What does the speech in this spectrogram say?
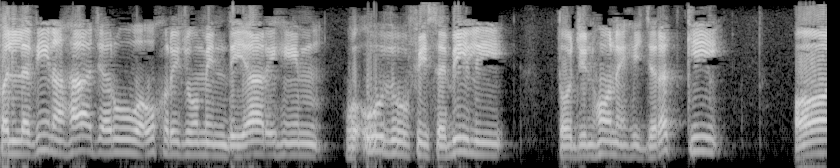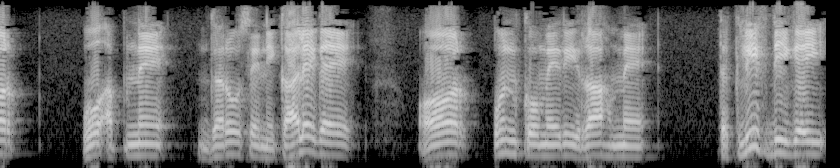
فالذین هاجروا واخرجوا من دیارهم واوذوا فی سبیلی تو جنہوں نے ہجرت کی اور وہ اپنے گھروں سے نکالے گئے اور ان کو میری راہ میں تکلیف دی گئی۔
